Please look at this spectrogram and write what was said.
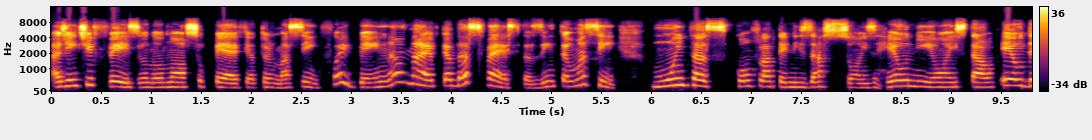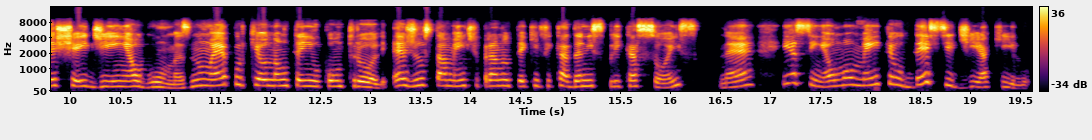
a gente fez no nosso PF, a turma assim, foi bem na, na época das festas. Então, assim, muitas confraternizações, reuniões tal, eu deixei de ir em algumas. Não é porque eu não tenho controle, é justamente para não ter que ficar dando explicações né? E assim, é um momento eu decidi aquilo.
